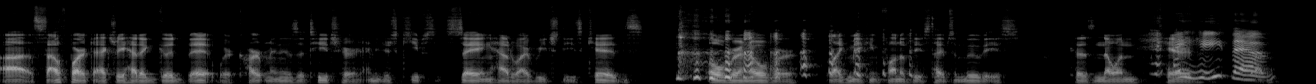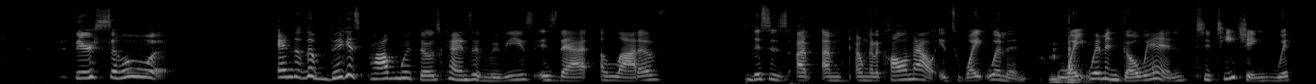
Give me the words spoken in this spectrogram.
uh, South Park actually had a good bit where Cartman is a teacher and he just keeps saying, "How do I reach these kids?" over and over, like making fun of these types of movies because no one cared. I hate them. They're so. And the, the biggest problem with those kinds of movies is that a lot of this is I'm I'm I'm gonna call them out. It's white women. Mhm. White women go in to teaching with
